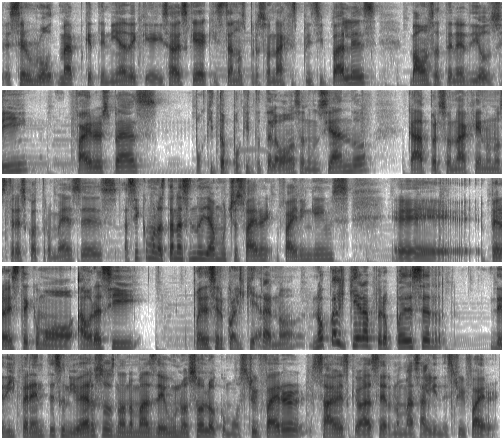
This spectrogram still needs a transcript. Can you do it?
ese roadmap que tenía de que, ¿sabes qué? Aquí están los personajes principales. Vamos a tener DLC, Fighters Pass. Poquito a poquito te lo vamos anunciando cada personaje en unos 3, 4 meses. Así como lo están haciendo ya muchos fighting, games. Eh, pero este como ahora sí puede ser cualquiera, ¿no? No cualquiera, pero puede ser de diferentes universos, no nomás de uno solo, como Street Fighter, sabes que va a ser nomás alguien de Street Fighter.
